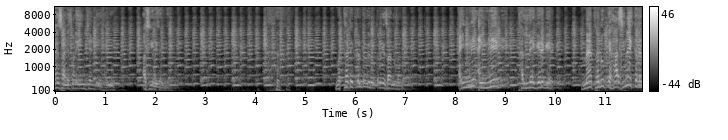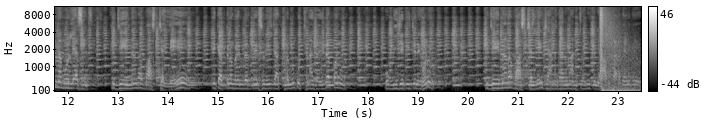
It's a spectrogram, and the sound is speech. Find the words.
ਇਹ ਸਾਡੇ ਕੋਲ ਇੰਜਨ ਨਹੀਂ ਹੈ ਅਸੀਂ ਨਹੀਂ ਦਿੰਦੇ ਮੱਥਾ ਟੇਕਣ ਤੋਂ ਵੀ ਰੁਕ ਨਹੀਂ ਸਾਨੂੰ। ਇੰਨੇ ਇੰਨੇ ਥੱਲੇ ਗਿਰ ਗਏ। ਮੈਂ ਤੁਹਾਨੂੰ ਕਿਹਾ ਸੀ ਨਾ ਇੱਕ ਦਿਨ ਮੈਂ ਬੋਲਿਆ ਸੀ ਕਿ ਜੇ ਇਹਨਾਂ ਦਾ ਬਸ ਚੱਲੇ ਇਹ ਕੈਪਟਨ ਅਮਰਿੰਦਰ ਤੇ ਸੁਨੀਲ ਜਾਖੜ ਨੂੰ ਪੁੱਛਣਾ ਚਾਹੀਦਾ ਆਪਾਂ ਨੂੰ। ਉਹ ਬੀਜੇਪੀ ਚ ਨੇ ਹੁਣ। ਜੇ ਇਹਨਾਂ ਦਾ ਬਸ ਚੱਲੇ ਜਨਗਣ ਮਨ ਚੋਂ ਵੀ ਪੰਜਾਬ ਕਰ ਦੇਣਗੇ।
